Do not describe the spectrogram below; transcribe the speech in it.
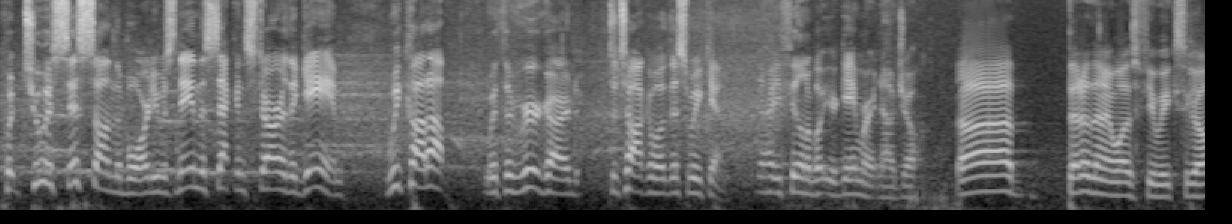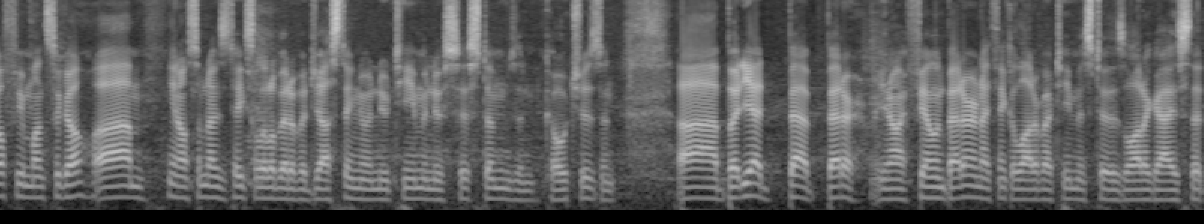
put two assists on the board. He was named the second star of the game. We caught up with the rear guard to talk about this weekend. How are you feeling about your game right now, Joe? Uh, better than I was a few weeks ago, a few months ago. Um, you know, sometimes it takes a little bit of adjusting to a new team and new systems and coaches, and uh, but yeah, be better. You know, I'm feeling better, and I think a lot of our team is too. There's a lot of guys that,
